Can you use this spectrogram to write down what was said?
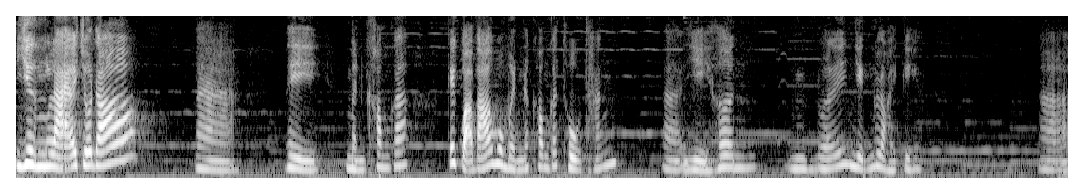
dừng lại ở chỗ đó à thì mình không có cái quả báo của mình nó không có thù thắng à, gì hơn với những loài kia. À,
